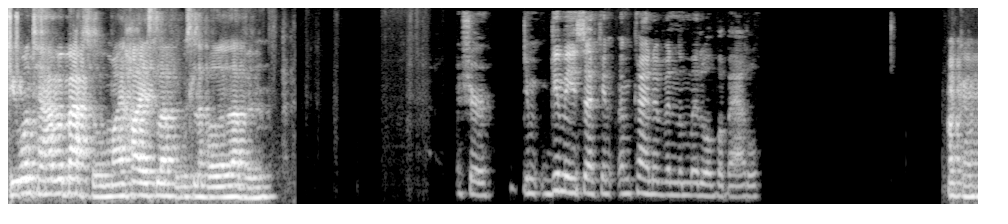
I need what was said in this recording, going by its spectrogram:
Do you want to have a battle? My highest level was level 11. Sure. Give, give me a second. I'm kind of in the middle of a battle. Okay.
